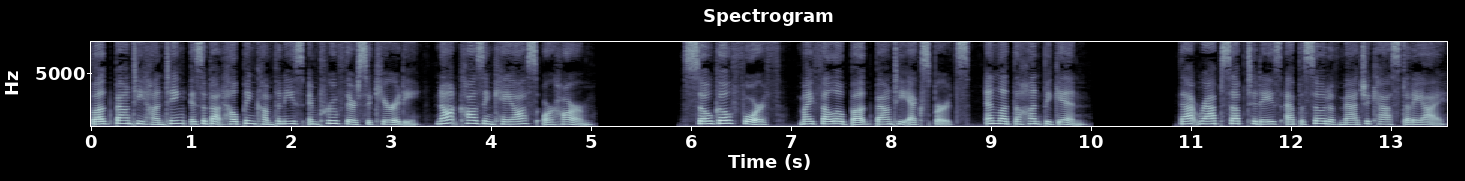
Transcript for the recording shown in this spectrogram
Bug bounty hunting is about helping companies improve their security, not causing chaos or harm. So go forth, my fellow bug bounty experts, and let the hunt begin. That wraps up today's episode of Magicast.ai.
